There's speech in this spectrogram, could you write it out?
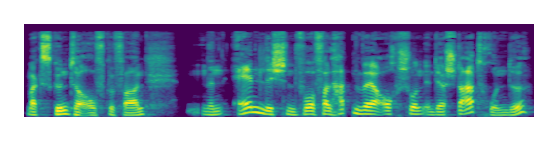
Max Günther aufgefahren. Einen ähnlichen Vorfall hatten wir ja auch schon in der Startrunde,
